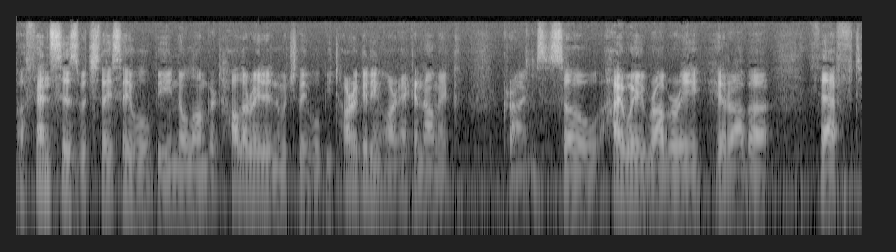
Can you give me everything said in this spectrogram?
offenses which they say will be no longer tolerated and which they will be targeting are economic crimes. So highway robbery, hiraba, theft,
